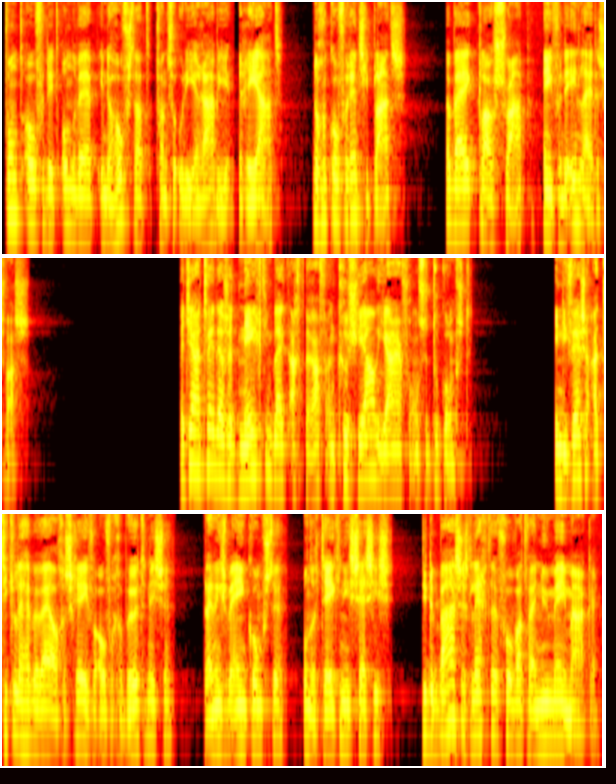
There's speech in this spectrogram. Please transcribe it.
vond over dit onderwerp in de hoofdstad van Saoedi-Arabië, Riyadh, nog een conferentie plaats, waarbij Klaus Schwab een van de inleiders was. Het jaar 2019 blijkt achteraf een cruciaal jaar voor onze toekomst. In diverse artikelen hebben wij al geschreven over gebeurtenissen, planningsbijeenkomsten, ondertekeningssessies die de basis legden voor wat wij nu meemaken.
